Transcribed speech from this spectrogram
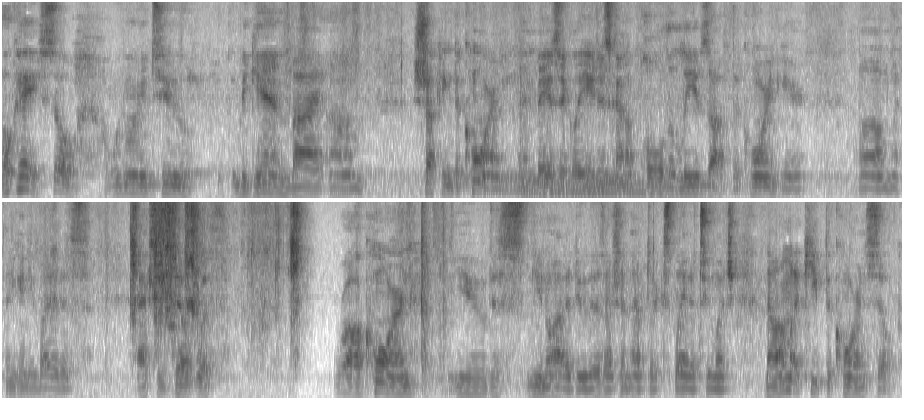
Okay, so we're going to begin by um, shucking the corn. And basically, you just kind of pull the leaves off the corn here. Um, I think anybody that's actually dealt with raw corn, you just, you know how to do this. I shouldn't have to explain it too much. Now, I'm going to keep the corn silk.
